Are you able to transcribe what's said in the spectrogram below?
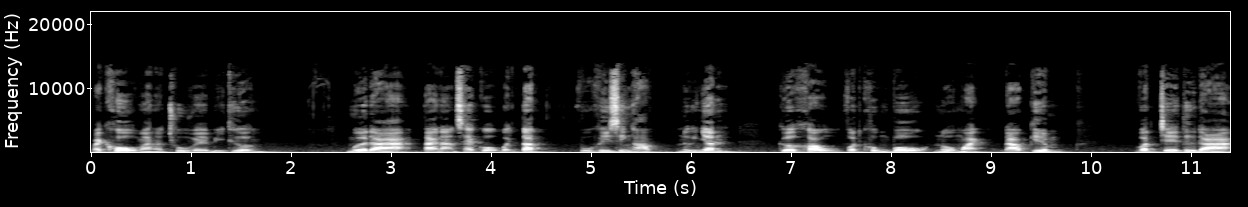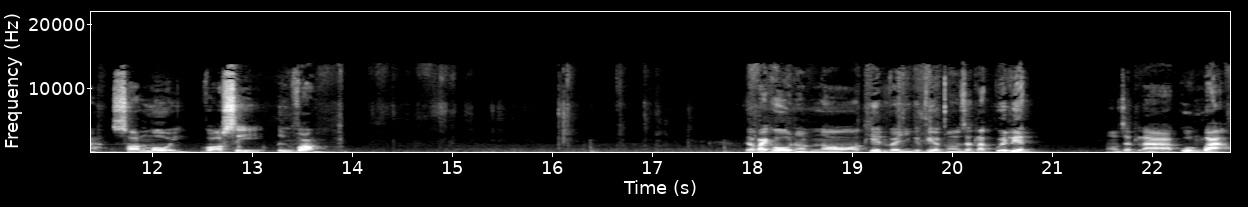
Bạch hổ mà nó chủ về bị thương. Mưa đá, tai nạn xe cộ, bệnh tật, vũ khí sinh học, nữ nhân, cửa khẩu, vật khủng bố, nổ mạnh, đao kiếm, vật chế từ đá, son môi, võ sĩ, tử vong. Theo Bạch Hổ nó nó thiên về những cái việc nó rất là quyết liệt, nó rất là cuồng bạo,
